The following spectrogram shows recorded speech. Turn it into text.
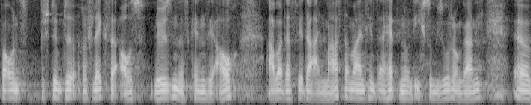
bei uns bestimmte Reflexe auslösen. Das kennen Sie auch. Aber dass wir da einen Mastermind hinter hätten und ich sowieso schon gar nicht, äh,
